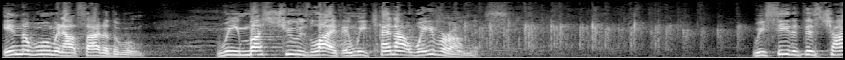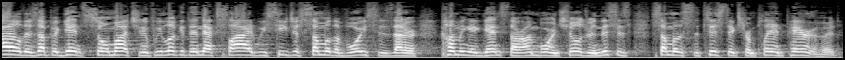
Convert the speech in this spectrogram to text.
in the womb and outside of the womb. We must choose life and we cannot waver on this we see that this child is up against so much. And if we look at the next slide, we see just some of the voices that are coming against our unborn children. This is some of the statistics from Planned Parenthood.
